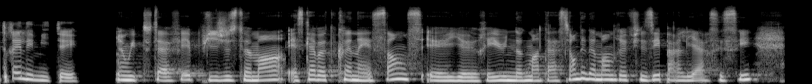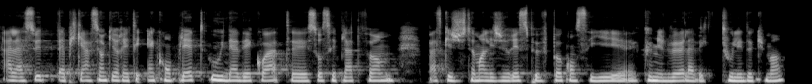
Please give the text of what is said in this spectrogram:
très limité. Oui, tout à fait. Puis justement, est-ce qu'à votre connaissance, euh, il y aurait eu une augmentation des demandes refusées par l'IRCC à la suite d'applications qui auraient été incomplètes ou inadéquates euh, sur ces plateformes? Parce que justement les juristes peuvent pas conseiller comme ils veulent avec tous les documents?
